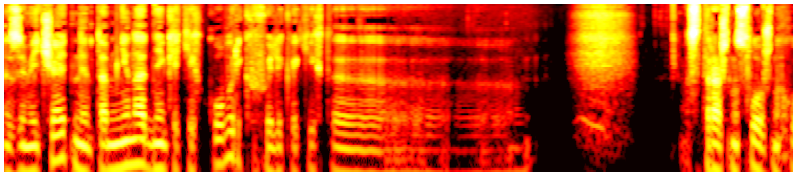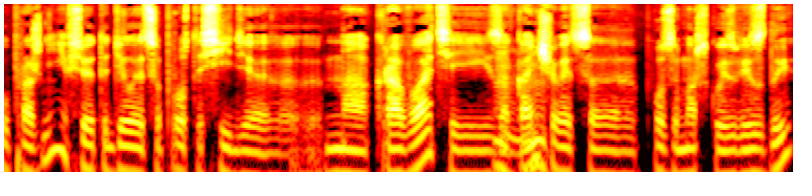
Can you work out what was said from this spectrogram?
замечательные. Там не надо никаких ковриков или каких-то э, страшно сложных упражнений. Все это делается просто сидя на кровати и заканчивается угу. позой морской звезды.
